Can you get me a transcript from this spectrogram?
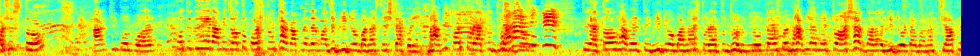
অসুস্থ। আর কি বলব আর প্রতিদিন আমি যত কষ্টই থাক আপনাদের মাঝে ভিডিও বানার চেষ্টা করি। ভাবি কয় তোর এত ধৈর্য? তুই এত ভাবে তুই ভিডিও বানাস তোর এত ধৈর্য। তারপর ভাবি আমি একটু আশার দ্বারা ভিডিওটা বানাচ্ছি। আপনি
